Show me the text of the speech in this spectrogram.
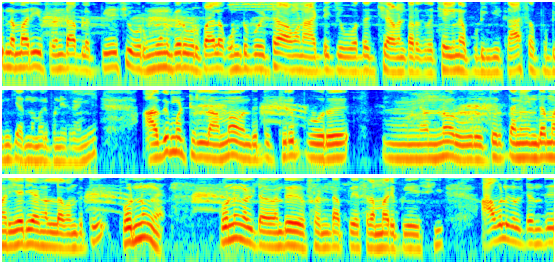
இந்த மாதிரி ஃப்ரெண்ட் ஆப்பில் பேசி ஒரு மூணு பேர் ஒரு பையில கொண்டு போயிட்டு அவனை அடித்து உதச்சி அவன்கிட்ட இருக்கிற செயினை பிடுங்கி காசை பிடுங்கி அந்த மாதிரி பண்ணியிருக்காங்க அது மட்டும் இல்லாமல் வந்துட்டு திருப்பூர் இன்னொரு ஊர் திருத்தணி இந்த மாதிரி ஏரியாங்களில் வந்துட்டு பொண்ணுங்க பொண்ணுங்கள்கிட்ட வந்து ஃப்ரெண்டாக பேசுகிற மாதிரி பேசி அவளுகள்ட்ட வந்து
